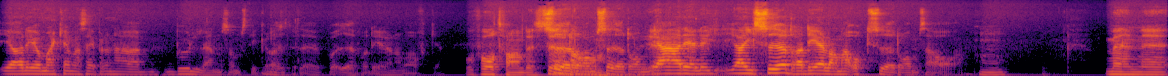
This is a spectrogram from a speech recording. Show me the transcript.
Ja, det är om man kan man säga på den här bullen som sticker ut eh, på övre delen av Afrika. Och fortfarande söder, Söder om, söder om. Ja, det är, ja, i södra delarna och söder om Sahara. Mm. Men eh,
